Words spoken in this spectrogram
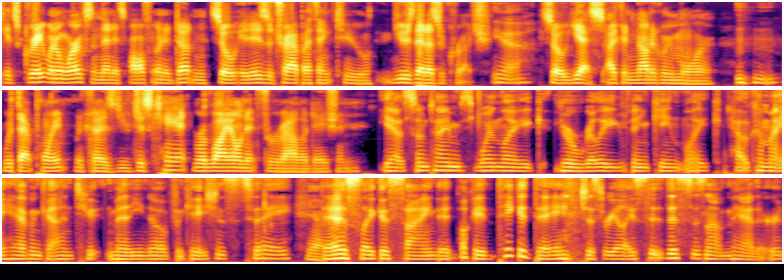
it's great when it works and then it's off when it doesn't. So it is a trap, I think, to use that as a crutch. Yeah. So yes, I could not agree more hmm with that point because you just can't rely on it for validation. Yeah, sometimes when like you're really thinking like how come I haven't gotten too many notifications today? Yeah. That is like a sign that okay, take a day and just realize that this does not matter.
